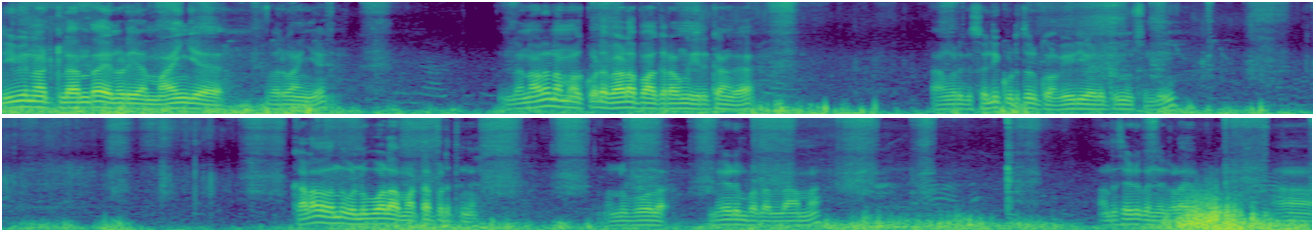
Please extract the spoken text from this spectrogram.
லீவு நாட்களாக இருந்தால் என்னுடைய மாய்ங்க வருவாங்க. இல்லைனாலும் நம்ம கூட வேலை பார்க்குறவங்க இருக்காங்க. அவங்களுக்கு சொல்லி கொடுத்துருக்கோம் வீடியோ எடுக்கணும்னு சொல்லி. கலவை வந்து ஒன்று போல் மட்டப்படுத்துங்க. ஒன்று போல் மேடும் படம் இல்லாமல் அந்த சைடு கொஞ்சம் கலவை போடுங்க ஆ.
